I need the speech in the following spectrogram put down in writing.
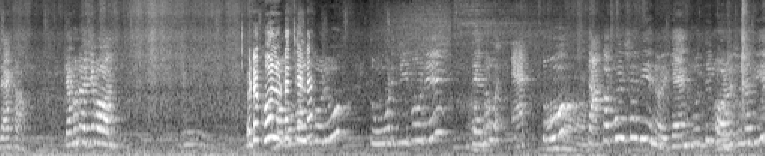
দেখা। কেমন হয়েছে বল? ওটা খোল ওটা চেনটা তোর জীবনে যেন এত টাকা পয়সা দিয়ে নয় জ্ঞান বুদ্ধি পড়াশোনা দিয়ে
